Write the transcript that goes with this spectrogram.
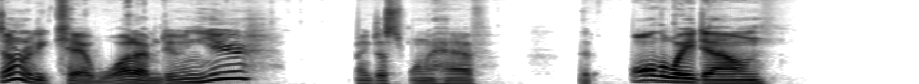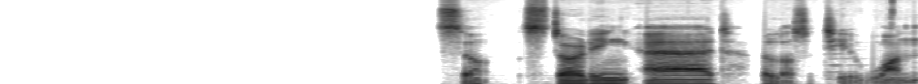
Don't really care what I'm doing here. I just want to have it all the way down. So starting at velocity 1.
